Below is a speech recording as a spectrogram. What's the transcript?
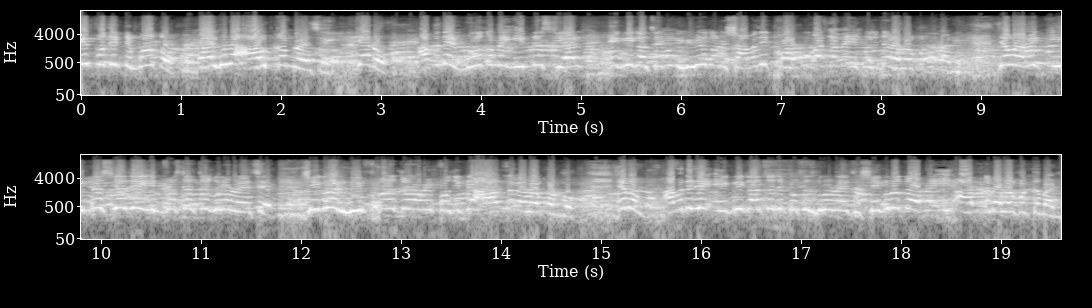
এই প্রজেক্টে মূলত কয়েকগুলো আউটকাম রয়েছে। কেন? আমাদের মূলত আমরা ইন্ডাস্ট্রিয়াল এগ্রিকালচার এবং বিভিন্ন ধরনের সামাজিক কর্মকাণ্ডে আমরা এই প্রজেক্টটা ব্যবহার করতে পারি। যেমন আমি ইন্ডাস্ট্রিয়াল যে ইনফ্রাস্ট্রাকচার রয়েছে, সেগুলো লিফট করার জন্য আমি প্রজেক্টে আর্মটা ব্যবহার করব। এবং আমাদের যে এগ্রিকালচার যে প্রসেসগুলো রয়েছে সেগুলোকে আমরা এই আর্মটা ব্যবহার করতে পারি।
